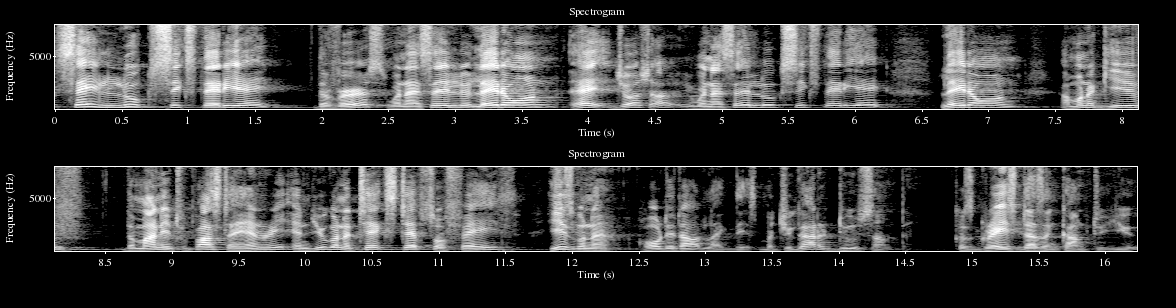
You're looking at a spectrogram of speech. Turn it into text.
say Luke 6.38, the verse, when I say later on, hey, Josh, uh, when I say Luke 6.38, later on, I'm going to give the money to Pastor Henry, and you're going to take steps of faith. He's going to hold it out like this, but you got to do something because grace doesn't come to you.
